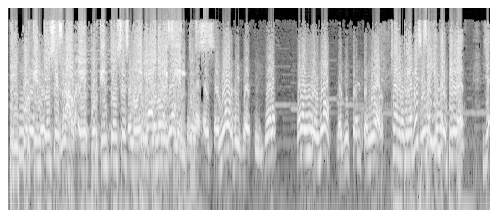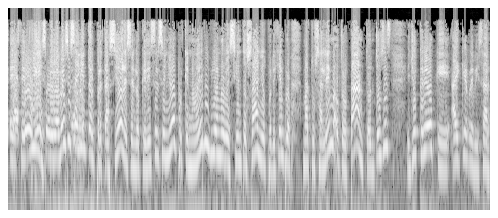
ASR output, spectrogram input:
Pero ¿y por qué entonces, ah, eh, ¿por qué entonces Noé vivió 900? El Señor dice así, yo no lo digo yo, lo dice el Señor. Claro, pero a veces hay interpretaciones este, Luis, pero a veces hay interpretaciones en lo que dice el Señor, porque Noé vivió 900 años, por ejemplo, Matusalem otro tanto. Entonces, yo creo que hay que revisar.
